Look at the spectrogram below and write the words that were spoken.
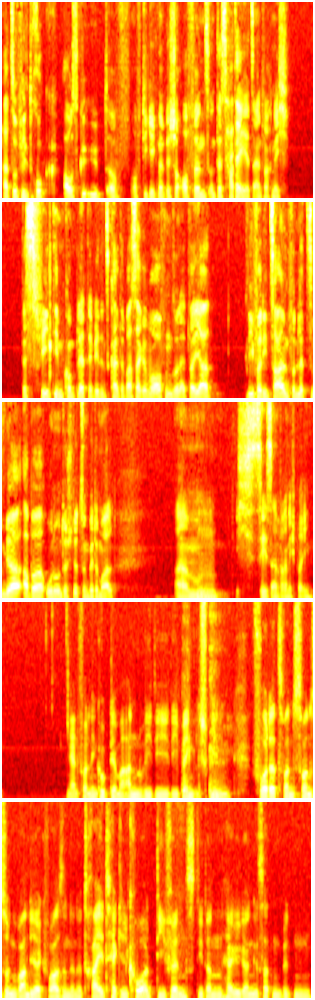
hat so viel Druck ausgeübt auf, auf die gegnerische Offense und das hat er jetzt einfach nicht. Das fehlt ihm komplett. Er wird ins kalte Wasser geworfen, so in etwa, ja, liefer die Zahlen von letztem Jahr, aber ohne Unterstützung bitte mal. Ähm, mhm. Ich sehe es einfach nicht bei ihm. Ja, und vor allem guck dir mal an, wie die, die Bengals spielen. Vor der 2020 waren die ja quasi eine 3-Tackle-Core-Defense, die dann hergegangen ist, hatten mit ein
